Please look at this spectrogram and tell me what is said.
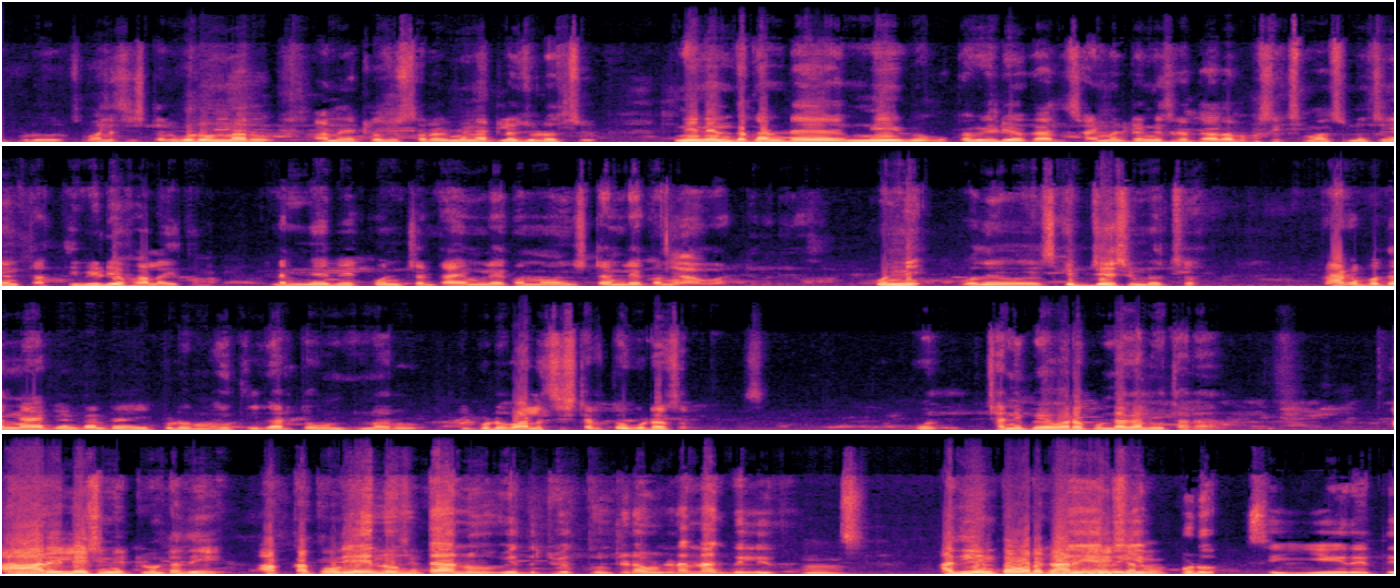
ఇప్పుడు వాళ్ళ సిస్టర్ కూడా ఉన్నారు. ఆమె ఎట్లా చూస్తారో మీరు అట్లే చూడొచ్చు. నేను ఎందుకంటే మీ ఒక వీడియో కాదు simultaneous గా దాదాపు ఒక సిక్స్ మంత్స్ నుంచి నేను ప్రతి వీడియో ఫాలో అవుతున్నా. అంటే మేబీ కొంచెం టైం లేకున్నా ఇష్టం గురించి. కొన్ని స్కిప్ చేసి ఉండొచ్చు. కాకపోతే నాకేంటంటే ఇప్పుడు మైత్రి గారితో ఉంటున్నారు. ఇప్పుడు వాళ్ళ సిస్టర్తో కూడా చనిపోయే వరకు ఉండగలుగుతారా? ఆ రిలేషన్ ఎట్లుంటది? అక్కతో నేను ఉంటాను. ఎదుటి వ్యక్తి ఉంటాడా ఉండడా నాకు తెలియదు. అది ఎంతవరకు ఎప్పుడు ఏదైతే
